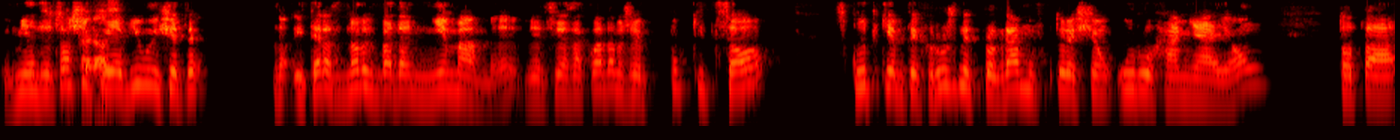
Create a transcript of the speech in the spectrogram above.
W międzyczasie pojawiły się te, No i teraz nowych badań nie mamy, więc ja zakładam, że póki co skutkiem tych różnych programów, które się uruchamiają, to ta,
